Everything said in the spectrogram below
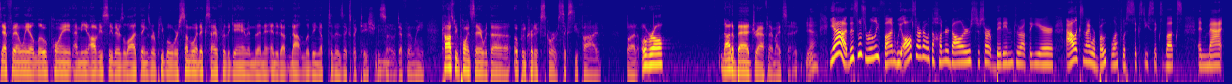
definitely a low point. I mean, obviously, there's a lot of things where people were somewhat excited for the game, and then it ended up not living up to those expectations. Mm-hmm. So definitely cost me points there with the Open Critics score of 65. But overall, not a bad draft, I might say. Yeah. Yeah, this was really fun. We all started out with a hundred dollars to start bidding throughout the year. Alex and I were both left with sixty six bucks, and Matt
